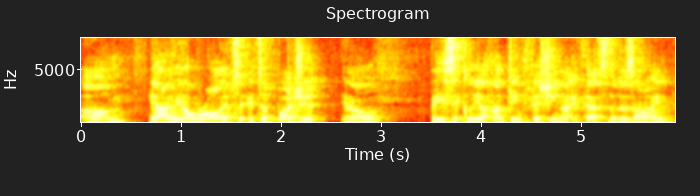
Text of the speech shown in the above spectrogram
Um, yeah, I mean, overall, it's, it's a budget, you know, basically a hunting fishing knife. That's the design.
